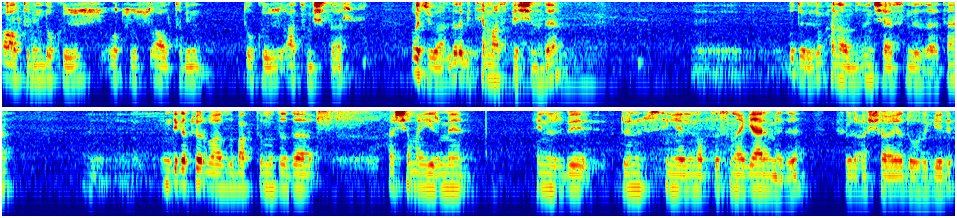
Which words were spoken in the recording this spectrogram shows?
6930 6960'lar o civarlara bir temas peşinde. Ee, bu da bizim kanalımızın içerisinde zaten. Ee, indikatör bazlı baktığımızda da haşama 20 henüz bir dönüş sinyali noktasına gelmedi. Şöyle aşağıya doğru gelip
